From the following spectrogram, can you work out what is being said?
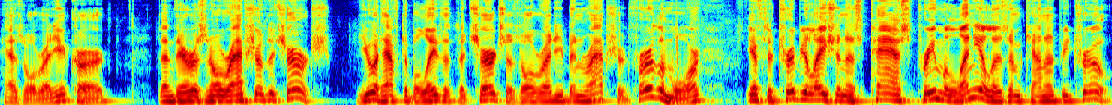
has already occurred, then there is no rapture of the church. You would have to believe that the church has already been raptured. Furthermore, if the tribulation is past, premillennialism cannot be true.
